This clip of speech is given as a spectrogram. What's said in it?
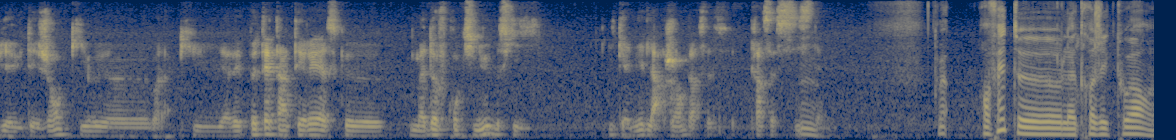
il y a eu des gens qui, voilà, qui avaient peut-être intérêt à ce que Madoff continue parce gagnait de l'argent grâce, à ce hmm. système. En fait, la trajectoire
